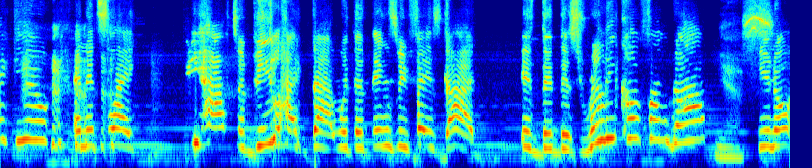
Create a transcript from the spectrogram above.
like you. And it's like, we have to be like that with the things we face. God, is, did this really come from God? Yes. You know,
